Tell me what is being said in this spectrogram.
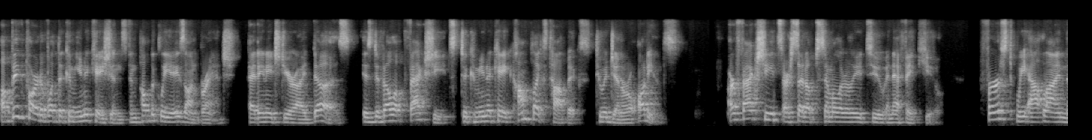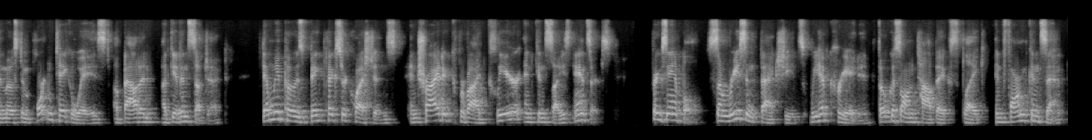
A big part of what the communications and public liaison branch at NHGRI does is develop fact sheets to communicate complex topics to a general audience. Our fact sheets are set up similarly to an FAQ. First, we outline the most important takeaways about a, a given subject. Then we pose big picture questions and try to provide clear and concise answers. For example, some recent fact sheets we have created focus on topics like informed consent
